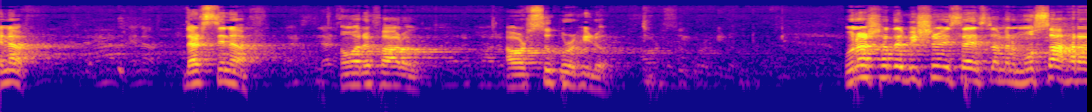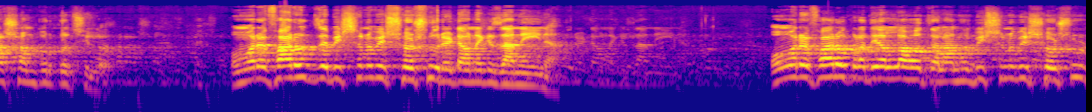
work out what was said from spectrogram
Enough that's enough Omar Faruk our super hero ওনার সাথে বিষ্ণু ইসা ইসলামের মোসাহারার সম্পর্ক ছিল। ওমরে ফারুক যে বিশ্বনবীর শ্বশুর, এটা অনেকে জানেই না। ওমরে ফারুক রাদি আল্লাহ তালানহু বিশ্বনবীর শ্বশুর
